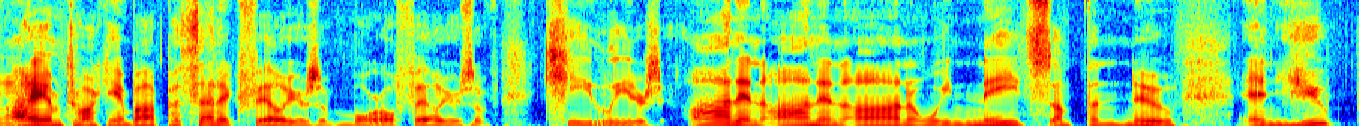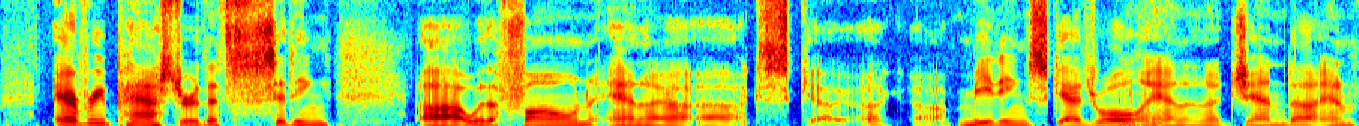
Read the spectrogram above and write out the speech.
I am talking about pathetic failures of moral failures of key leaders, on and on and on. And we need something new. And you, every pastor that's sitting uh, with a phone and a, a, a, a meeting schedule and an agenda and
